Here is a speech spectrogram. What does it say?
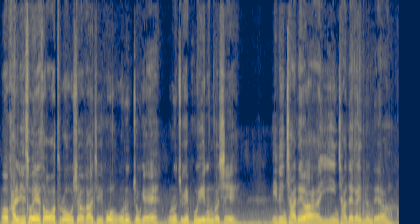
어, 관리소에서 들어오셔가지고 오른쪽에 오른쪽에 보이는 것이 1인 자대와 2인 자대가 있는데요.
